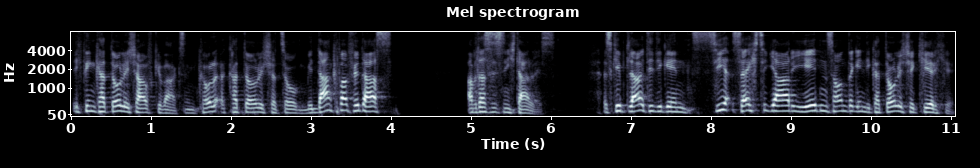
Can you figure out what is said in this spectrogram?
ich bin katholisch aufgewachsen, katholisch erzogen, bin dankbar für das. Aber das ist nicht alles. Es gibt Leute, die gehen 60 Jahre jeden Sonntag in die katholische Kirche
